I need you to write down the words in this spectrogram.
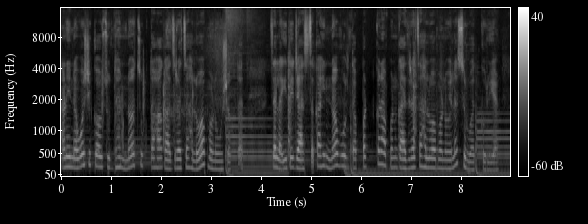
आणि नवशिकावसुद्धा न चुकता हा गाजराचा हलवा बनवू शकतात. चला इथे जास्त काही न बोलता पटकन आपण गाजराचा हलवा बनवायला सुरुवात करूया.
